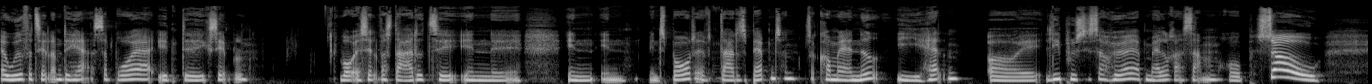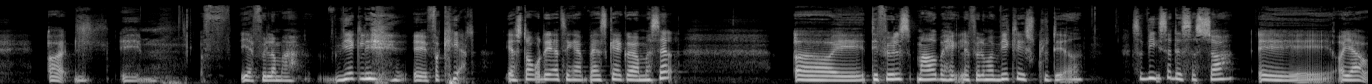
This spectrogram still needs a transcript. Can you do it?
er ude og fortælle om det her, så bruger jeg et øh, eksempel, hvor jeg selv var startet til en, øh, en, en, en sport. Jeg startede til badminton. Så kommer jeg ned i hallen og øh, lige pludselig så hører jeg dem alle sammen råbe, så! Og øh, jeg føler mig virkelig øh, forkert. Jeg står der og tænker, hvad skal jeg gøre mig selv? Og øh, det føles meget ubehageligt. Jeg føler mig virkelig ekskluderet. Så viser det sig så, Øh, og jeg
